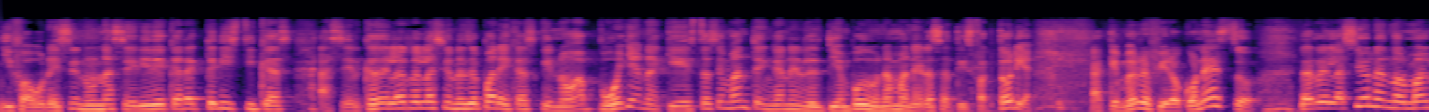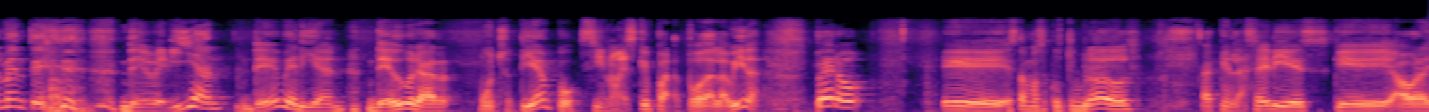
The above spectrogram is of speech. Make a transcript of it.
y favorecen una serie de características acerca de las relaciones de parejas que no apoyan a que éstas se mantengan en el tiempo de una manera satisfactoria. ¿A qué me refiero con esto? Las relaciones normalmente deberían, deberían de durar mucho tiempo, si no es que para toda la vida. Pero eh, estamos acostumbrados a que en las series que ahora,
